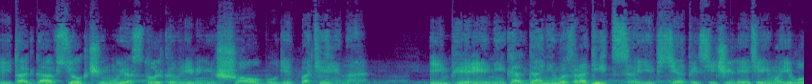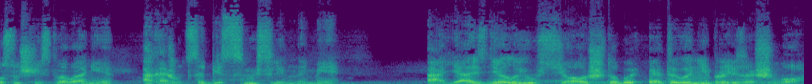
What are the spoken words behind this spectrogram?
И тогда все, к чему я столько времени шел, будет потеряно. Империя никогда не возродится, и все тысячелетия моего существования окажутся бессмысленными а я сделаю все, чтобы этого не произошло».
